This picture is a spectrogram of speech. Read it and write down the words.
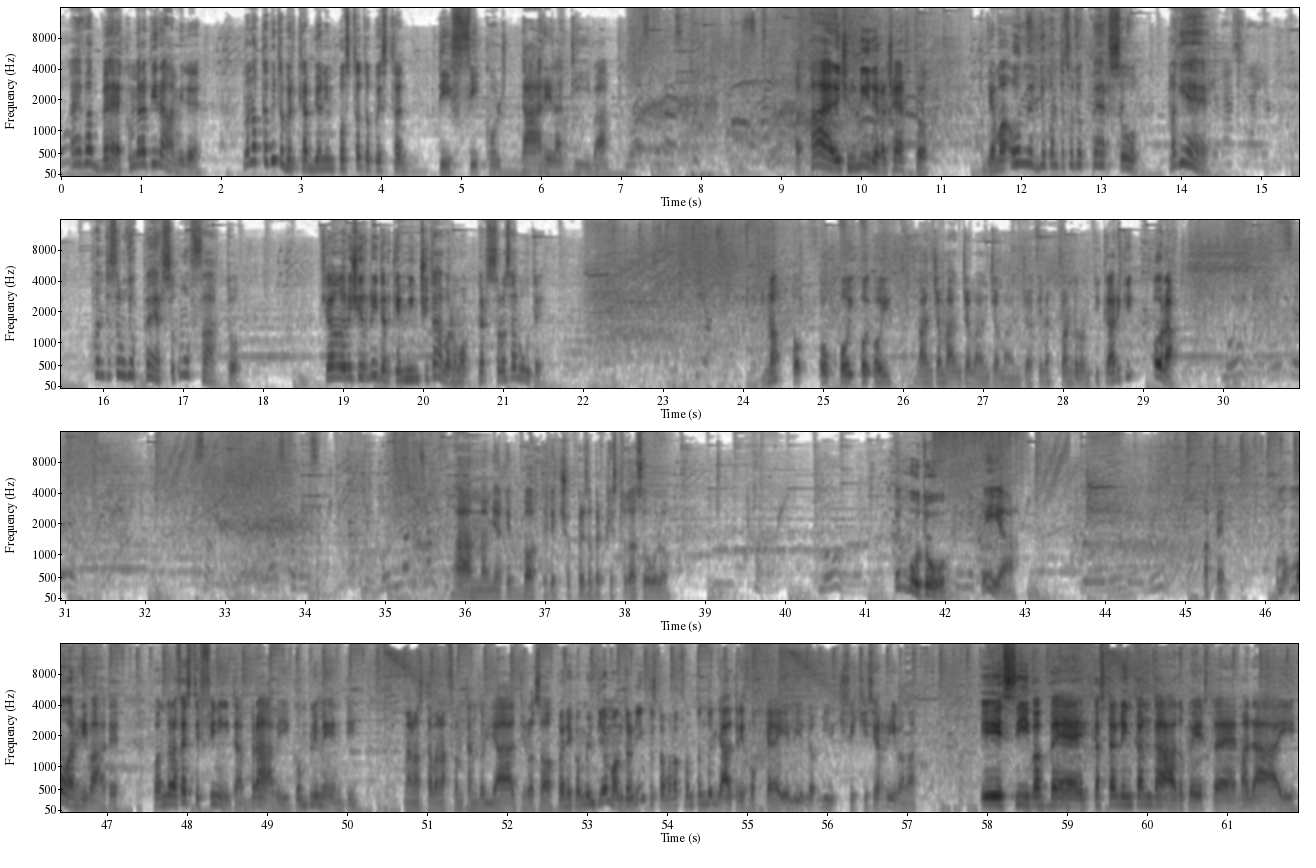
Eh, vabbè, come la piramide. Non ho capito perché abbiano impostato questa difficoltà relativa. Ah, le cheerleader, certo. Abbiamo... Oh mio Dio, quanta salute ho perso! Ma chi è? Quanta salute ho perso? Come ho fatto? C'erano le cheerleader che mi incitavano, ma ho perso la salute. No, oh, oh, oi, oi, oi. Mangia, mangia, mangia, mangia. Fino a quando non ti carichi. Ora! Mamma mia che botte che ci ho preso perché sto da solo. Che vuoi? Via. Ok. Mo, mo arrivate. Quando la festa è finita. Bravi, complimenti. Ma non stavano affrontando gli altri, lo so. Poi nei commenti, eh, ma Link stavano affrontando gli altri. Ok, e lì, lì ci, ci, si arriva, ma... Eh sì, vabbè, il castello incantato questo, eh, ma dai.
